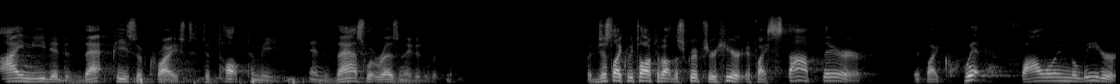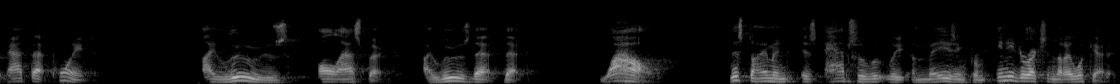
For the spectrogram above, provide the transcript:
I needed that piece of Christ to talk to me, and that's what resonated with me. But just like we talked about the scripture here, if I stop there, if I quit following the leader at that point, I lose all aspect. I lose that, that wow, this diamond is absolutely amazing from any direction that I look at it.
